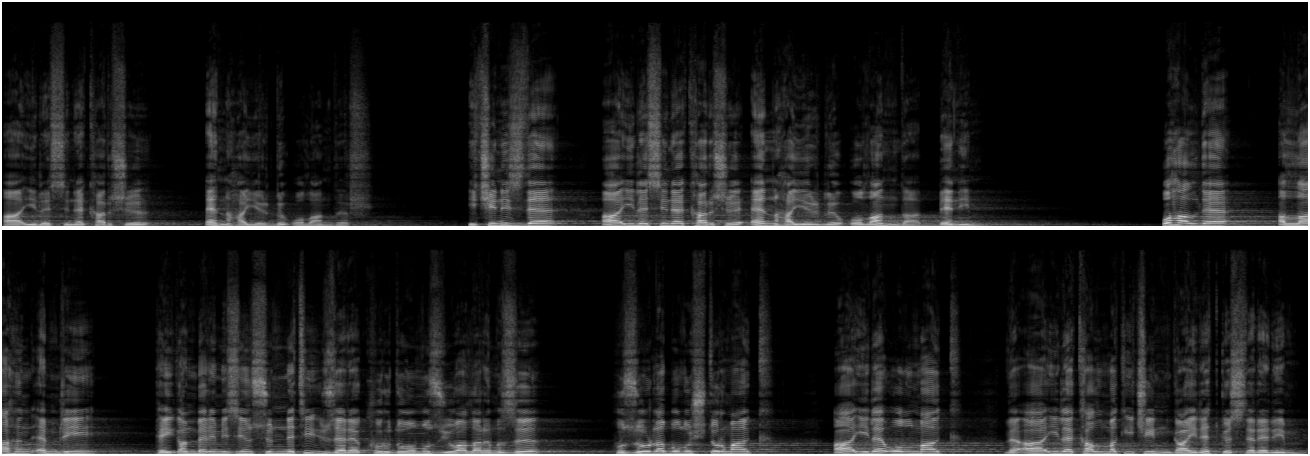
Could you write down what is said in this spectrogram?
ailesine karşı en hayırlı olandır. İçinizde ailesine karşı en hayırlı olan da benim. O halde Allah'ın emri, Peygamberimizin sünneti üzere kurduğumuz yuvalarımızı huzurla buluşturmak, aile olmak ve aile kalmak için gayret gösterelim.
